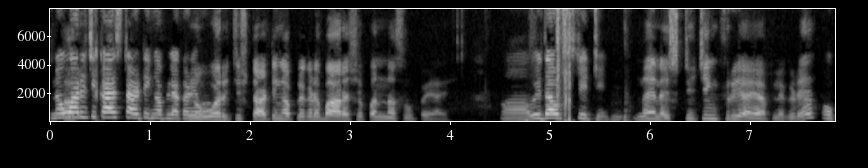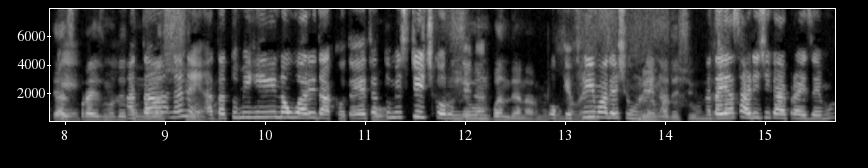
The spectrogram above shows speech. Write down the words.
नऊवारीची काय स्टार्टिंग आपल्याकडे नऊवारीची स्टार्टिंग आपल्याकडे बाराशे पन्नास रुपये आहे. विदाउट स्टिचिंग नाही नाही स्टिचिंग फ्री आहे आपल्याकडे. त्याच प्राइसमध्ये आता नाही नाही शिवून आता तुम्ही ही नऊवारी दाखवता याच्यात हो. तुम्ही स्टिच करून शिवून देणार पण देणार ओके फ्री मध्ये शिवून मध्ये शिवून आता. या साडीची काय प्राइस आहे मग?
